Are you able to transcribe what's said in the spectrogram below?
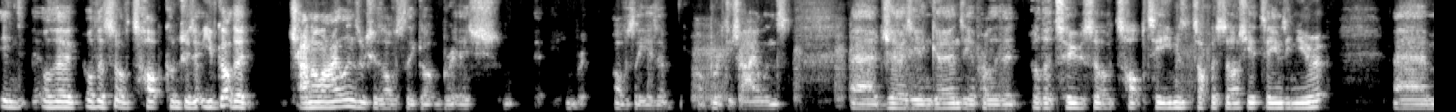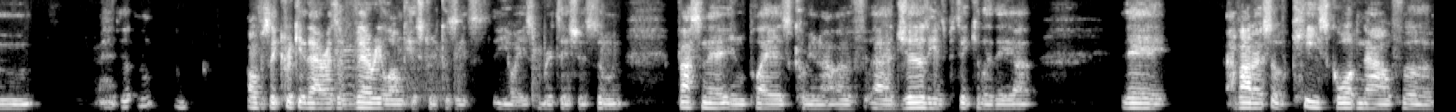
in other other sort of top countries, you've got the Channel Islands, which has obviously got British, obviously is a, a British islands. Uh, Jersey and Guernsey are probably the other two sort of top teams, top associate teams in Europe. Um, obviously, cricket there has a very long history because it's you know it's British. There's some fascinating players coming out of uh, Jersey, in particular. They are they have had a sort of key squad now for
